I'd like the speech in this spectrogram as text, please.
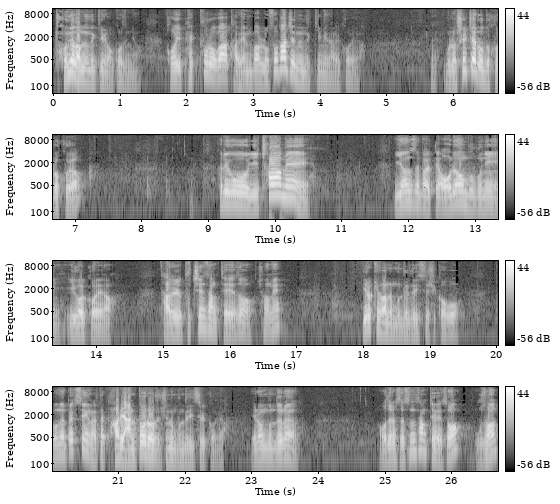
전혀 남는 느낌이 없거든요. 거의 100%가 다 왼발로 쏟아지는 느낌이 날 거예요. 네, 물론 실제로도 그렇고요. 그리고 이 처음에 이 연습할 때 어려운 부분이 이걸 거예요. 다리를 붙인 상태에서 처음에 이렇게 가는 분들도 있으실 거고 또는 백스윙 할때 발이 안 떨어지시는 분들이 있을 거예요. 이런 분들은 어드레스 쓴 상태에서 우선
